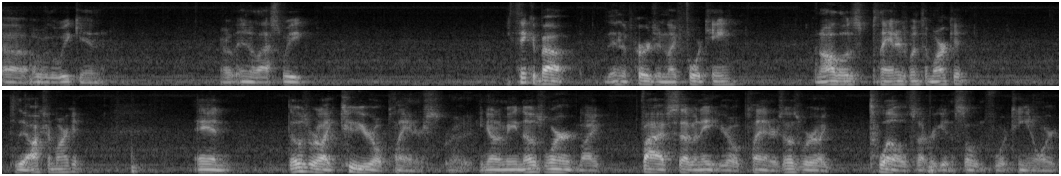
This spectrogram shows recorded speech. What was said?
uh, over the weekend or the end of last week. You think about in the purge in like 14 when all those planters went to market, to the auction market, and those were like two year old planters. Right. You know what I mean? Those weren't like five, seven, eight year old planters. Those were like 12s that were getting sold in 14 or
